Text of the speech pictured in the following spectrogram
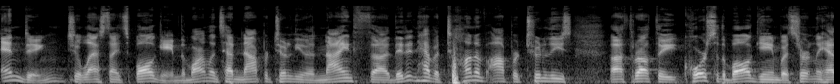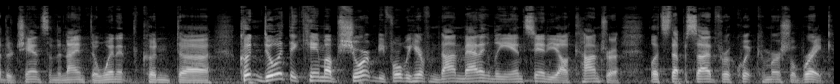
ending to last night's ball game. The Marlins had an opportunity in the ninth. Uh, they didn't have a ton of opportunities uh, throughout the course of the ball game, but certainly had their chance in the ninth to win it. Couldn't uh, couldn't do it. They came up short. Before we hear from Don Mattingly and Sandy Alcantara, let's step aside for a quick commercial break.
